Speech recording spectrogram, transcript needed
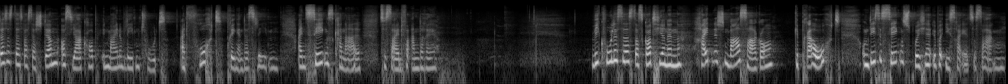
Das ist das, was der Stern aus Jakob in meinem Leben tut ein fruchtbringendes Leben, ein Segenskanal zu sein für andere. Wie cool ist es, dass Gott hier einen heidnischen Wahrsager gebraucht, um diese Segenssprüche über Israel zu sagen.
